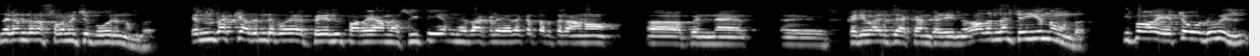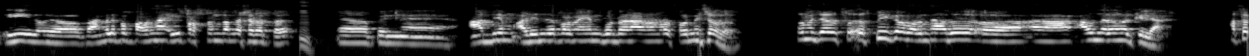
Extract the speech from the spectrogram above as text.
നിരന്തരം ശ്രമിച്ചു പോരുന്നുണ്ട്. എന്തൊക്കെ അതിന്റെ പേരിൽ പറയാമോ? സി പി എം നേതാക്കൾ ഏതൊക്കെ തരത്തിലാണോ പിന്നെ ഏഹ്, കരിവാരിച്ചേക്കാൻ കഴിയുന്നത്. അതെല്ലാം ചെയ്യുന്നുമുണ്ട്. ഇപ്പോ ഏറ്റവും ഒടുവിൽ ഈ താങ്കളിപ്പോ പറഞ്ഞ ഈ പ്രശ്നം തന്ന സ്ഥലത്ത് പിന്നെ ആദ്യം അടിയന്തര പ്രമേയം കൊണ്ടുവരാനാണല്ലോ ശ്രമിച്ചത്. ശ്രമിച്ചത് സ്പീക്കർ പറഞ്ഞ അത് അത് നിലനിൽക്കില്ല. അത്ര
